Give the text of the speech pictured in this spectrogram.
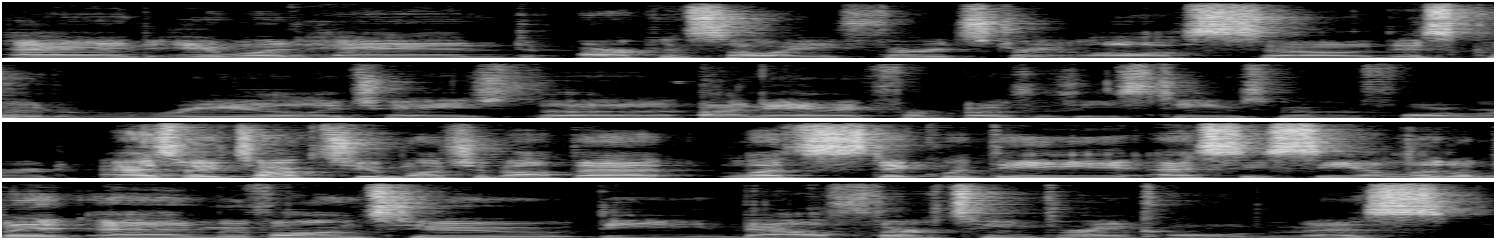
and it would hand Arkansas a third straight loss. So this could really change the dynamic for both of these teams moving forward. As we talk too much about that, let's stick with the SEC a little bit and move on to the now 13th ranked Ole Miss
